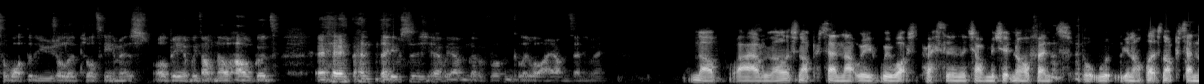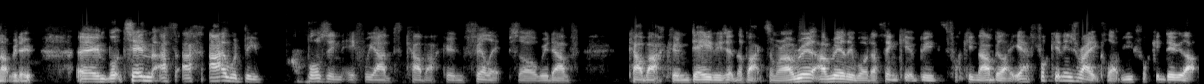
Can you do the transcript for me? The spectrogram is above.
to what the usual Liverpool team is, albeit we don't know how good uh, Ben Davies is yet. We haven't got a fucking clue. Well, I haven't anyway. No, I haven't. Well, let's not pretend that we, we watched Preston in the Championship. No offense, but we, you know, let's not pretend that we do. Um, but Tim, I, I, would be buzzing if we had Kabak and Phillips, or we'd have Kabak and Davies at the back tomorrow. I, re- I really would. I think it'd be fucking. I'd be like, yeah, fucking is right, Klopp. You fucking do that.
